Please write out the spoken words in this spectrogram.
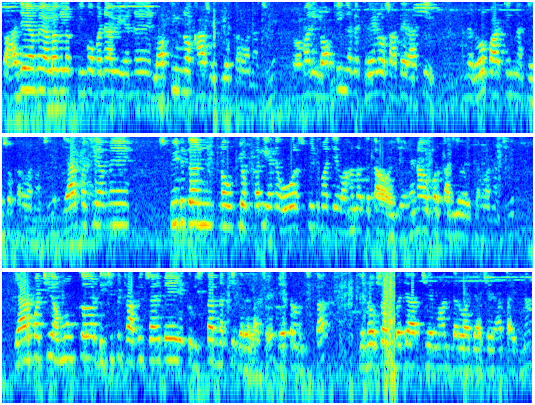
તો આજે અમે અલગ અલગ ટીમો બનાવી અને લોકિંગનો ખાસ ઉપયોગ કરવાના છીએ. તો અમારી લોકિંગ અને ક્રેનો સાથે રાખી અને રો પાર્કિંગના કેસો કરવાના છીએ. ત્યાર પછી અમે સ્પીડ ગનનો ઉપયોગ કરી અને ઓવર સ્પીડમાં જે વાહનો જતા હોય છે, એના ઉપર કાર્યવાહી કરવાના છીએ. ત્યાર પછી અમુક ડીસીપી ટ્રાફિક સાહેબે એક વિસ્તાર નક્કી કરેલા છે, બે ત્રણ વિસ્તાર. જે નવસારી બજાર છે માન દરવાજા છે, આ ટાઈપના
